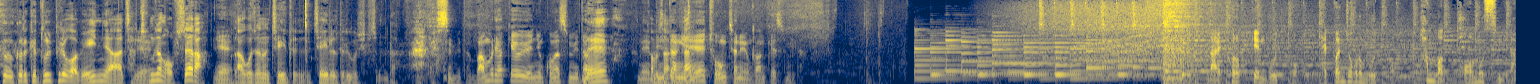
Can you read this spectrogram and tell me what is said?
그 그렇게 둘 필요가 왜 있냐. 차, 예. 총장 없애라라고 예. 저는 제의를 제의를 드리고 싶습니다. 알겠습니다. 마무리할게요, 의원님 고맙습니다. 네, 네 감사합니다. 민당의 조홍천 의원과 함께했습니다. 날카롭게 묻고 객관적으로 묻고 한 번 더 묻습니다.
